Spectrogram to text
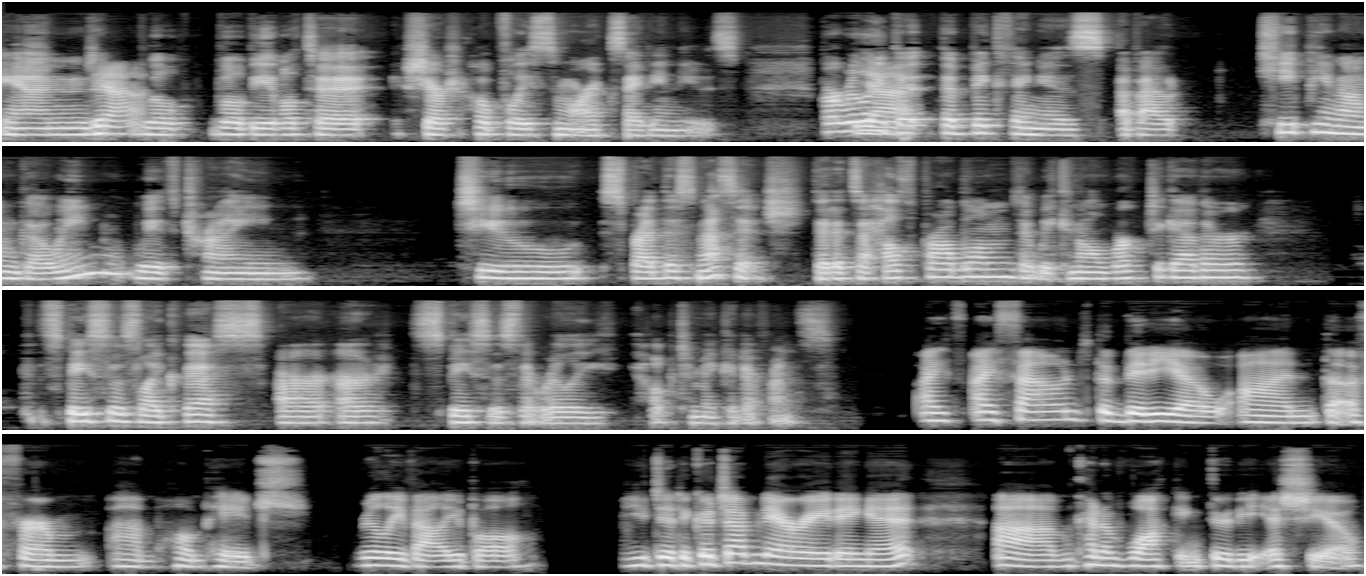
and yeah. we'll we'll be able to share hopefully some more exciting news. But really, yeah. the, the big thing is about keeping on going with trying to spread this message that it's a health problem that we can all work together. Spaces like this are, are spaces that really help to make a difference. I, I found the video on the Affirm um, homepage really valuable. You did a good job narrating it, um, kind of walking through the issue.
